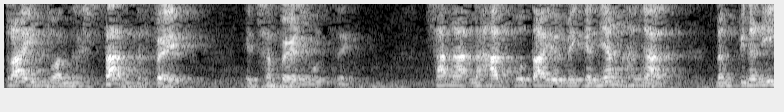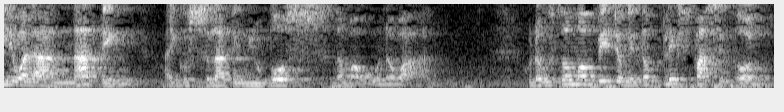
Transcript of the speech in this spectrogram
trying to understand the faith, it's a very good thing. Sana lahat po tayo may ganyang hangad ng pinaniniwalaan nating ay gusto nating lubos na mauunawaan. Kung nagustuhan mo ang video ito, please pass it on.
